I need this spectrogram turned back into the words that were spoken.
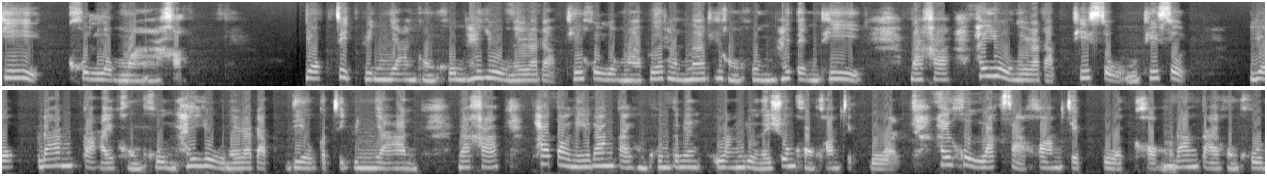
ที่คุณลงมาค่ะ ยกจิตวิญญาณของคุณให้อยู่ในระดับที่คุณลงมาเพื่อทำหน้าที่ของคุณให้เต็มที่นะคะ ให้อยู่ในระดับที่สูงที่สุด ยกร่างกายของคุณให้อยู่ในระดับเดียวกับจิตวิญญาณนะคะ ถ้าตอนนี้ร่างกายของคุณกำลังลังอยู่ในช่วงของความเจ็บปวด ให้คุณรักษาความเจ็บปวดของร่างกายของคุณ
